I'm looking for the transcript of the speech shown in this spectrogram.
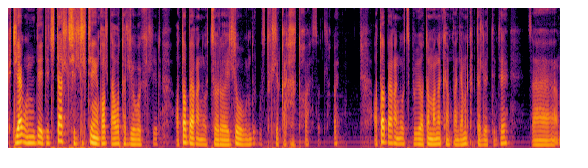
Гэтэл яг үнэндээ дижитал шилжилтийн гол давуу тал юу вэ гэхэлэр одоо байгаа нөөцөөрөө илүү өндөр гүйцэтгэлийг гаргах тухай асуудал байхгүй. Одоо байгаа нөөц буюу одоо манай компани ямар капитал байдیں۔ те. За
